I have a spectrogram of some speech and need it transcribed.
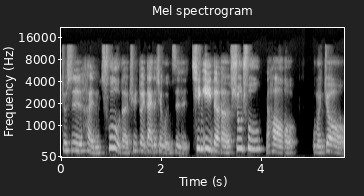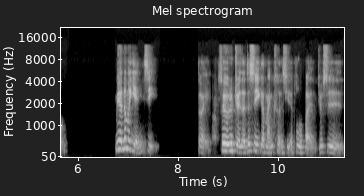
就是很粗鲁的去对待这些文字，轻易的输出，然后我们就没有那么严谨。对，所以我就觉得这是一个蛮可惜的部分，就是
